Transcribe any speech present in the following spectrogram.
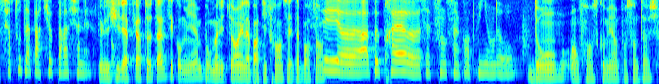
sur toute la partie opérationnelle. le chiffre d'affaires total, c'est combien pour Manutan et la partie France, c'est important C'est à peu près 750 millions d'euros. Dont en France, combien en pourcentage?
